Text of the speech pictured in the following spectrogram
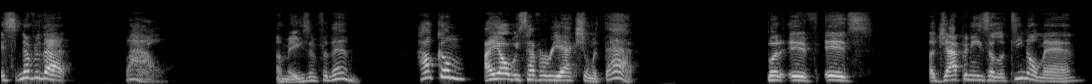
It's never that Wow. Amazing for them. How come I always have a reaction with that? But if it's a Japanese, a Latino man,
